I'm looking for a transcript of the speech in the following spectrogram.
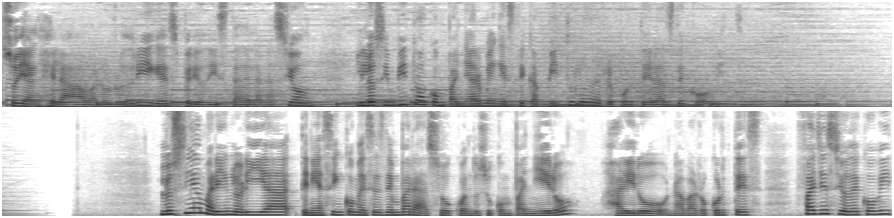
Soy Ángela Ávalo Rodríguez, periodista de La Nación, y los invito a acompañarme en este capítulo de Reporteras de COVID. Lucía Marín Loría tenía cinco meses de embarazo cuando su compañero, Jairo Navarro Cortés, falleció de COVID.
